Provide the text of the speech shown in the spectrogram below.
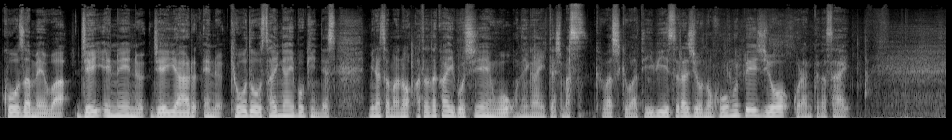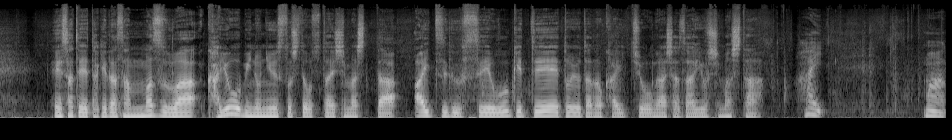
口座名は JNN、JRN 共同災害募金です。皆様の温かいご支援をお願いいたします。詳しくは TBS ラジオのホームページをご覧ください。えさて、武田さん、まずは火曜日のニュースとしてお伝えしました相次ぐ不正を受けてトヨタの会長が謝罪をしました。はい。まあ、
